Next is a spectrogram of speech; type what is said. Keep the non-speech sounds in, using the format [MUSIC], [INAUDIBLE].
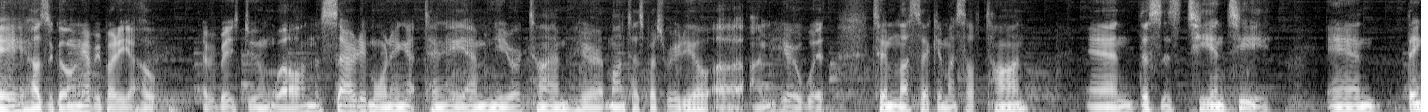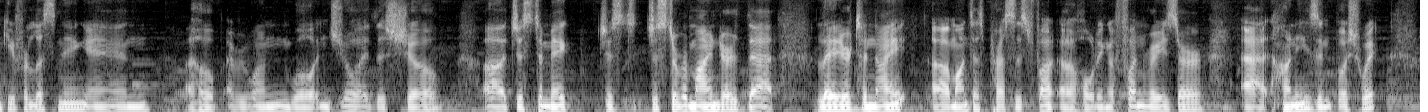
Hey, how's it going, everybody? I hope everybody's doing well on this Saturday morning at 10 a.m. New York time here at Montez Press Radio. Uh, I'm here with Tim Lessick and myself, Ton, and this is TNT. And thank you for listening, and I hope everyone will enjoy this show. Uh, just to make just just a reminder that later tonight, uh, Montez Press is uh, holding a fundraiser at Honey's in Bushwick.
